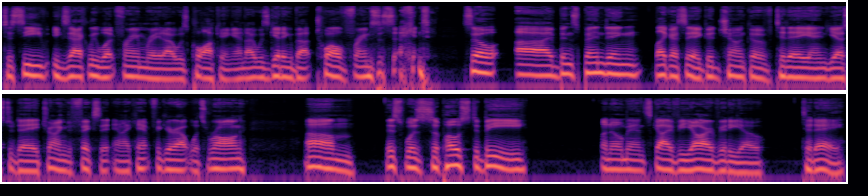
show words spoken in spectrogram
to see exactly what frame rate I was clocking, and I was getting about 12 frames a second. So uh, I've been spending, like I say, a good chunk of today and yesterday trying to fix it, and I can't figure out what's wrong. Um, this was supposed to be a No Man's Sky VR video, today,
